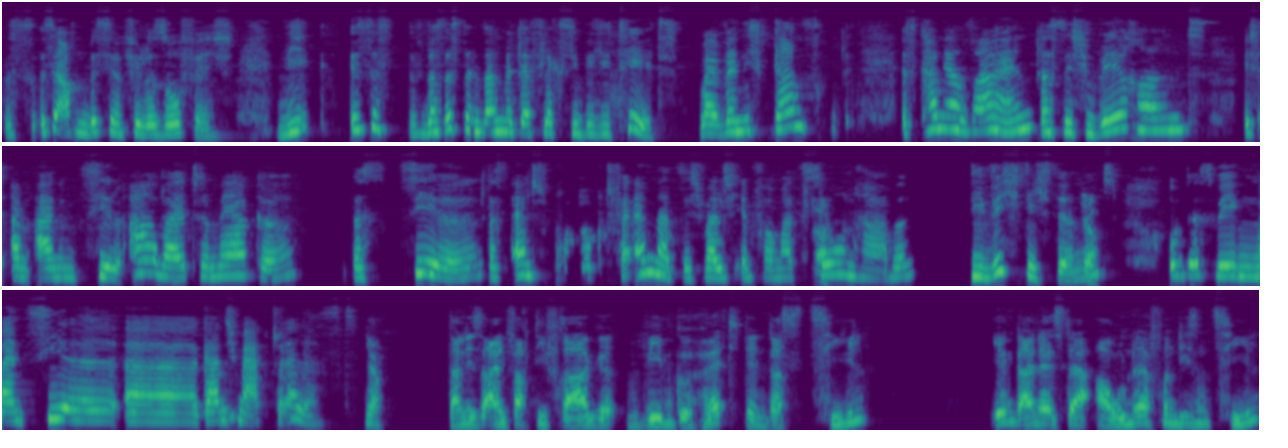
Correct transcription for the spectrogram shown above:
es ist ja auch ein bisschen philosophisch, wie ist es, was ist denn dann mit der Flexibilität? Weil wenn ich ganz, es kann ja sein, dass ich während ich an einem Ziel arbeite, merke, das Ziel, das Endprodukt verändert sich, weil ich Informationen ja. habe, die wichtig sind ja. und deswegen mein Ziel äh, gar nicht mehr aktuell ist. Ja, dann ist einfach die Frage, wem gehört denn das Ziel? Irgendeiner ist der Owner von diesem Ziel.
